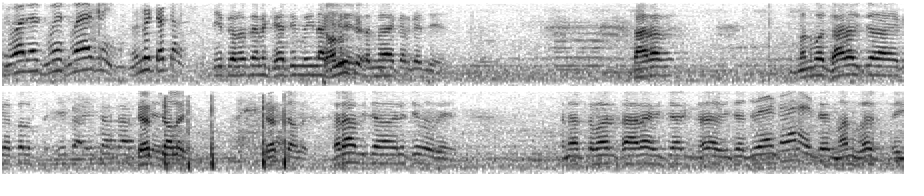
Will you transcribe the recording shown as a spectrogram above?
જોવા જ નહીં ચાલ ચાલે ચાલુ તમે કરી દે સારા મનમાં સારા વિચાર આવે કે પેલો ચાલે. ખરાબ વિચાર આવે કેવો રહે? અને તમારે સારા વિચાર ખરાબ વિચાર જોયા એટલે મન વસ્ત થઈ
